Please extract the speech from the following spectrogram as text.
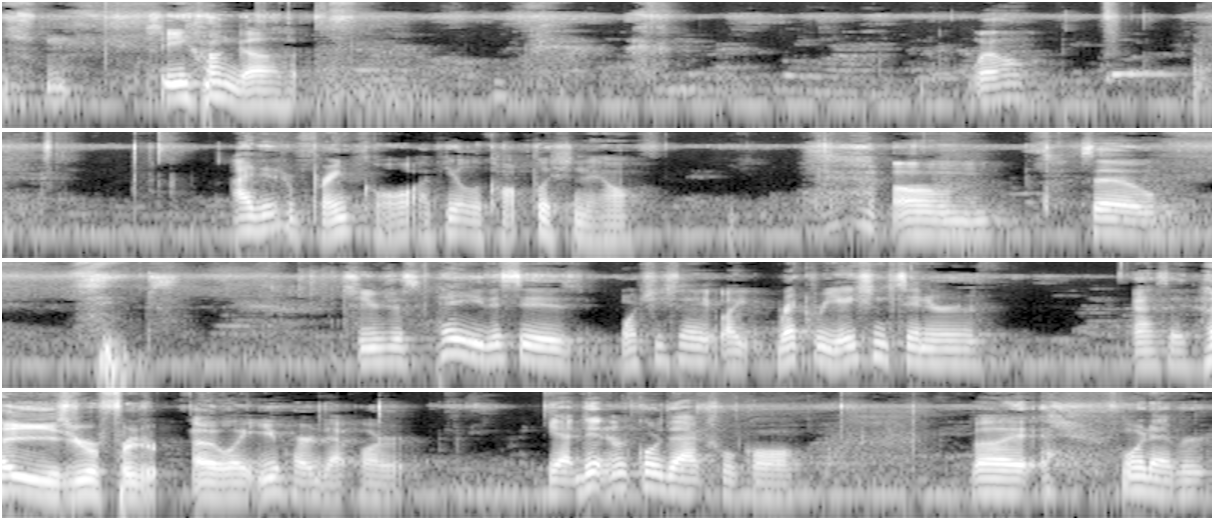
She, she hung up. Well, I did a prank call. I feel accomplished now. Um, so she was just, hey, this is what she say, like recreation center. And I said, hey, is your for? Oh wait, you heard that part. Yeah, I didn't record the actual call, but whatever.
